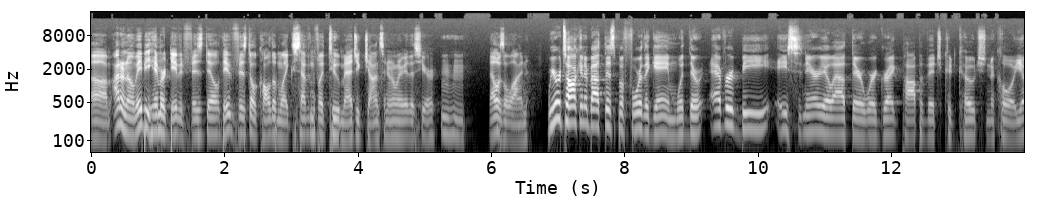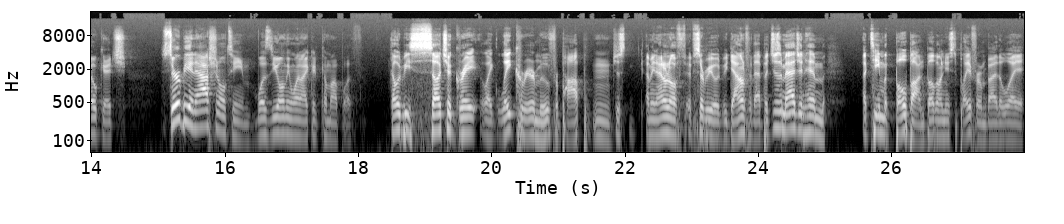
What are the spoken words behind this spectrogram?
Um, I don't know, maybe him or David Fizdale. David Fizdale called him like seven foot two Magic Johnson earlier this year. Mhm. That was a line. We were talking about this before the game. Would there ever be a scenario out there where Gregg Popovich could coach Nikola Jokic? Serbia national team was the only one I could come up with. That would be such a great like late career move for Pop. Just, I mean, I don't know if, if Serbia would be down for that, but just imagine him a team with Boban. Boban used to play for him, by the way.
